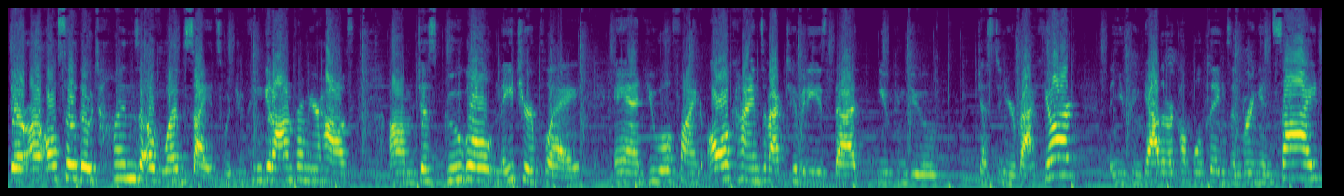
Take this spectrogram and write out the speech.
there are also though tons of websites which you can get on from your house. Um, just Google nature play and you will find all kinds of activities that you can do just in your backyard that you can gather a couple things and bring inside.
